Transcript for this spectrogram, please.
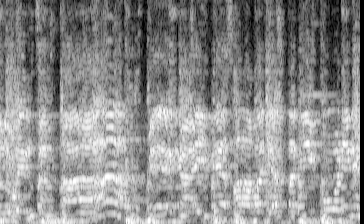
బాడీ హీటును పెంచత్తా మేక అయితే కోడిని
